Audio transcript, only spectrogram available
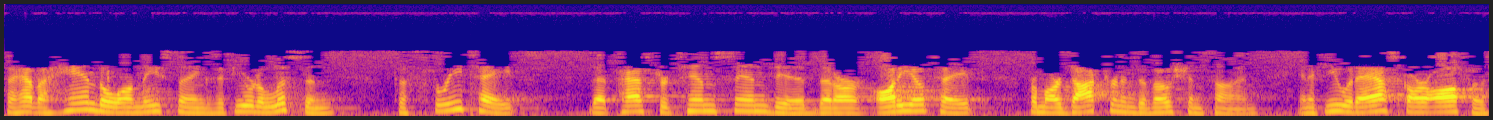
to have a handle on these things if you were to listen to three tapes that Pastor Tim Sin did that are audio taped from our doctrine and devotion time. And if you would ask our office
